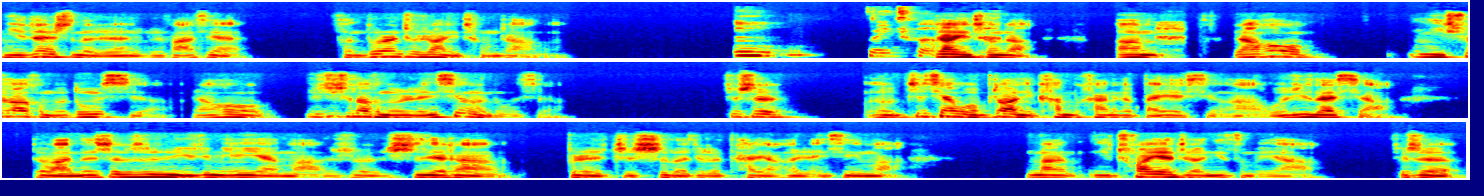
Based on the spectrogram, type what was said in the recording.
你认识的人，你会发现很多人就是让你成长的。嗯，没错。让你成长，嗯，然后你学到很多东西，然后尤其学到很多人性的东西，就是呃，之前我不知道你看不看那个《白夜行》啊，我一直在想，对吧？那是不是有句名言嘛，就是世界上不忍直视的就是太阳和人心嘛。那你创业者你怎么样？就是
